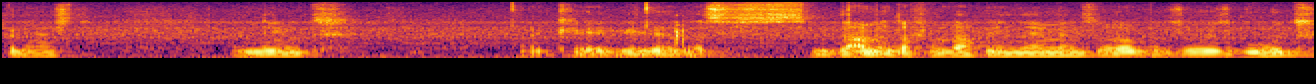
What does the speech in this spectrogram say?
vielleicht. Nimmt. Okay, wir das mit Dame davon nehmen, so, aber so ist gut.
